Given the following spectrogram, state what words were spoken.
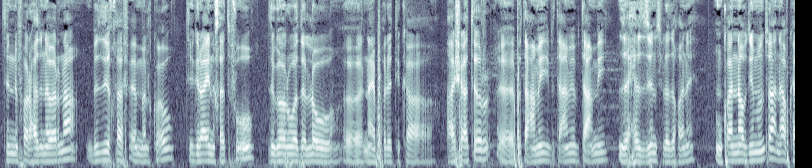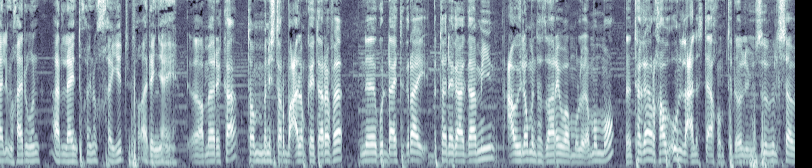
እቲ ንፈርሖ ዝነበርና ብዝኸፍአ መልክዑ ትግራይ ንኸጥፍኡ ዝገብርዎ ዘለዉ ናይ ፖለቲካ ኣሻጥር ብጣዕሚ ብጣዕሚ ብጣዕሚ ዘሕዝን ስለ ዝኾነ እንኳን ናብዚ ምምፃእ ናብ ካሊእ ምኻድ እውን ኣድላይ እንተኾይኑ ክኸይድ ፍቓደኛ እየ። ኣመሪካ እቶም ሚኒስተር ባዕሎም ከይተረፈ ንጉዳይ ትግራይ ብተደጋጋሚ ዓው ኢሎምን ተዛሪቦምሉ እዮም እሞ ተጋሩ ካብኡ ንላዕሊ እንታይ ኢኹም ትደልዩ ዝብል ሰብ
